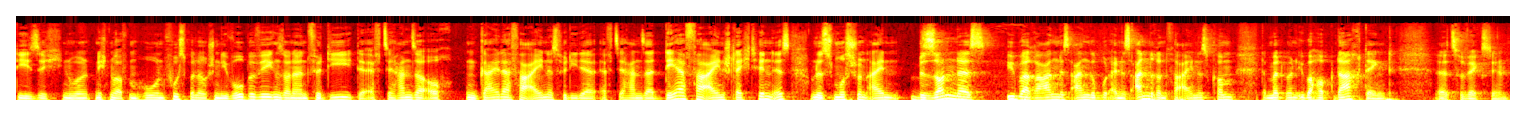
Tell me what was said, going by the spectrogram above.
die sich nur, nicht nur auf einem hohen fußballerischen Niveau bewegen, sondern für die der FC Hansa auch ein geiler Verein ist, für die der FC Hansa der Verein schlechthin ist. Und es muss schon ein besonders überragendes Angebot eines anderen Vereines kommen, damit man überhaupt nachdenkt, äh, zu wechseln.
